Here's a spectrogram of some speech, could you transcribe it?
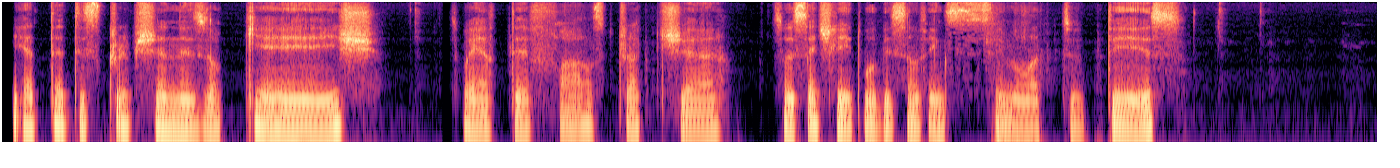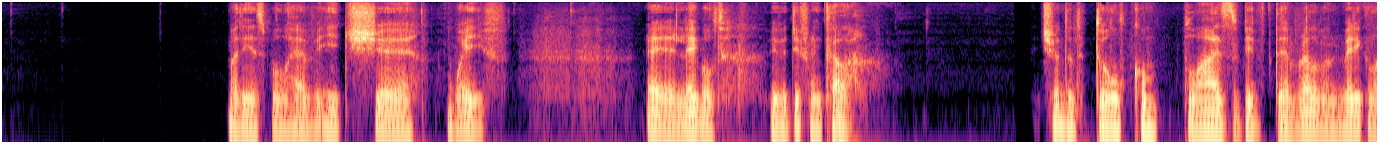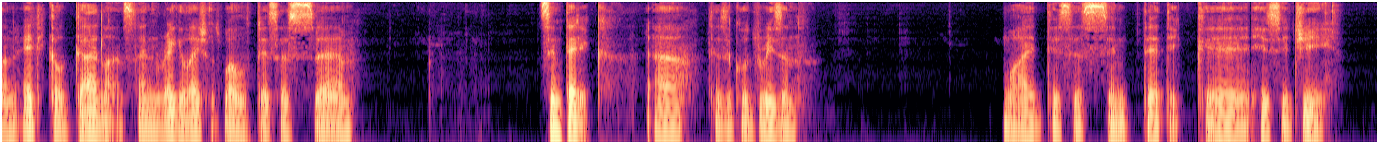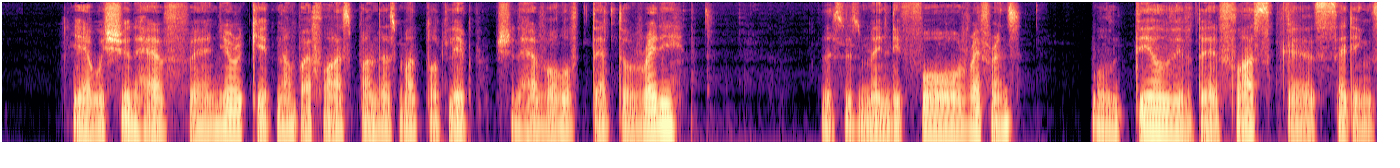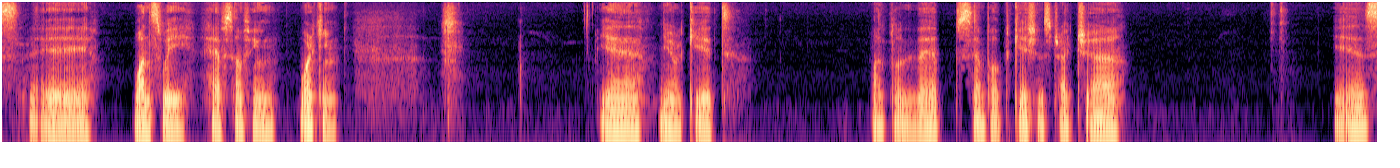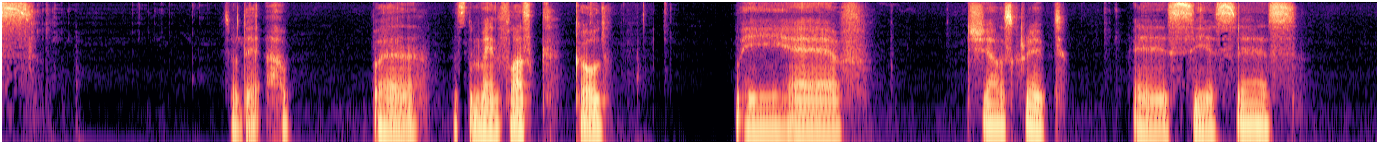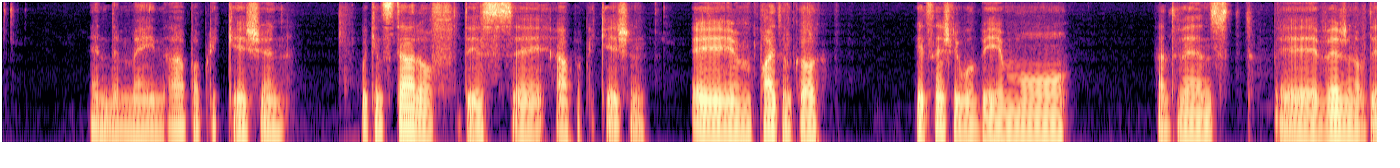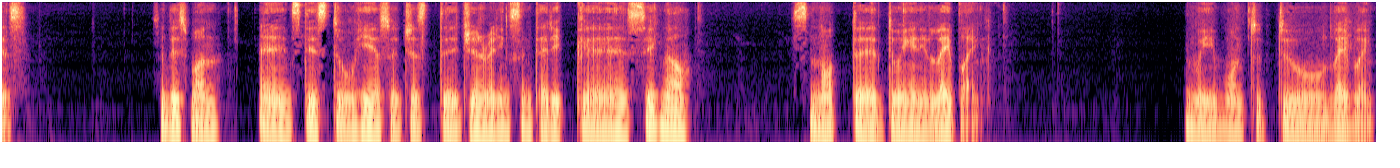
yet the description is okay. So we have the file structure. So essentially it will be something similar to this. But yes, we'll have each uh, wave uh, labeled with a different color. Ensure that the tool complies with the relevant medical and ethical guidelines and regulations. Well, this is um, synthetic. Uh, there's a good reason why this is synthetic uh, ECG. Yeah, we should have uh, NeuroKit, NumPy, Flask, Pandas, Matplotlib. We should have all of that already. This is mainly for reference. We'll deal with the Flask uh, settings uh, once we have something working. Yeah, NeuroKit, Matplotlib sample application structure. Yes. So the up, uh, that's the main Flask code. We have JavaScript, uh, CSS, and the main app application. We can start off this uh, app application um, Python code. It essentially will be a more advanced uh, version of this. So this one uh, it's this tool here, so just uh, generating synthetic uh, signal. It's not uh, doing any labeling. We want to do labeling.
